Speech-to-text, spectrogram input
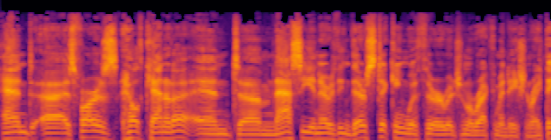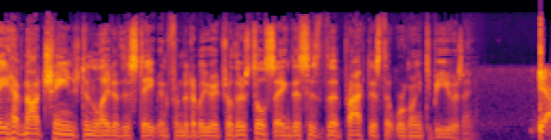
And uh, as far as Health Canada and um, NACI and everything, they're sticking with their original recommendation, right? They have not changed in light of this statement from the WHO. They're still saying this is the practice that we're going to be using. Yeah,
